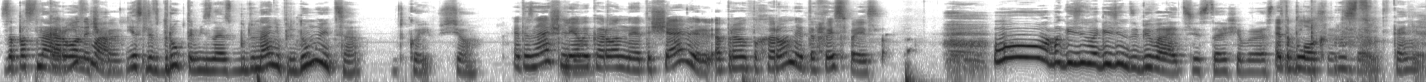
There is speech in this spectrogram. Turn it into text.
запасная Короночка. рифма. Если вдруг, там, не знаю, с бодуна не придумается, он такой, все. Это знаешь, левый коронный это щавель, а правый похоронный это Face-Face. О, магазин-магазин забивает чисто вообще просто. Это блок просто. Конец.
